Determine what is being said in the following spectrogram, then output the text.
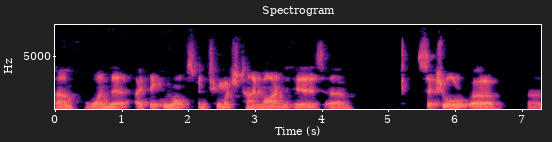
Um, one that I think we won't spend too much time on is um, sexual uh, uh,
